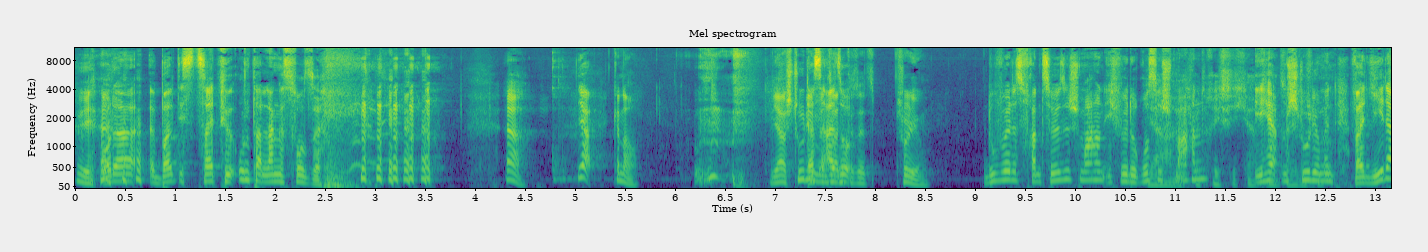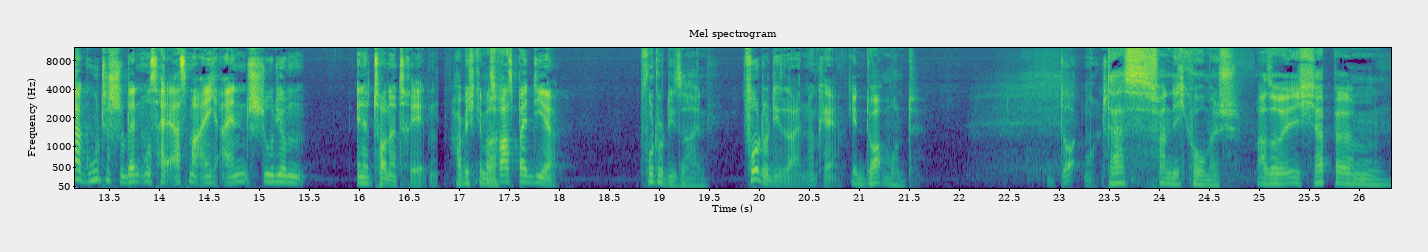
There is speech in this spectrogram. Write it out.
Ja. oder äh, bald ist Zeit für unterlanges Hose. Ja, Ja. genau. Ja, Studium Das ins also-. Entschuldigung. Du würdest Französisch machen, ich würde Russisch Ja, ich machen. würd richtig gern ich habe ein Studium in, weil jeder gute Student muss ja erstmal eigentlich ein Studium in eine Tonne treten. Habe ich Was gemacht. war es bei dir? Fotodesign Fotodesign, okay. in Dortmund. Dortmund. Das fand ich komisch. Also ich habe ähm,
